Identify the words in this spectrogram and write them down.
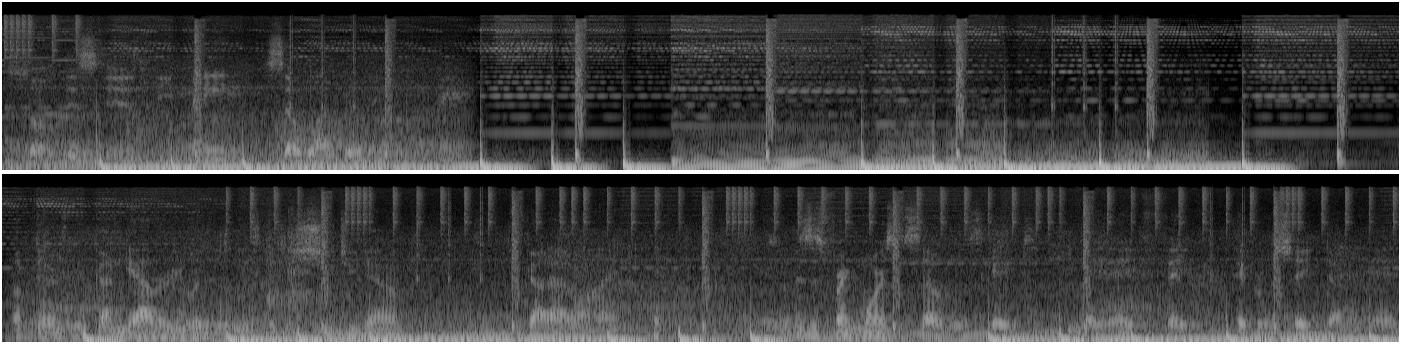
So this is the main cell block building. Gallery where the police could just shoot you down if you got out of line. so this is Frank Morris's cell who escaped. He made a fake paper mache diamond head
